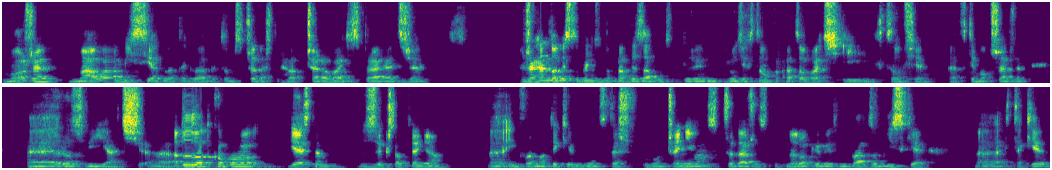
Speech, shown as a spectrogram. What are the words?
może mała misja, dlatego aby tą sprzedaż trochę odczarować i sprawiać, że, że handlowiec to będzie naprawdę zawód, w którym ludzie chcą pracować i chcą się w tym obszarze e, rozwijać. A dodatkowo ja jestem z wykształcenia E, informatykiem, więc też łączenie tak. sprzedaży z technologią jest mi bardzo bliskie e, i takie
